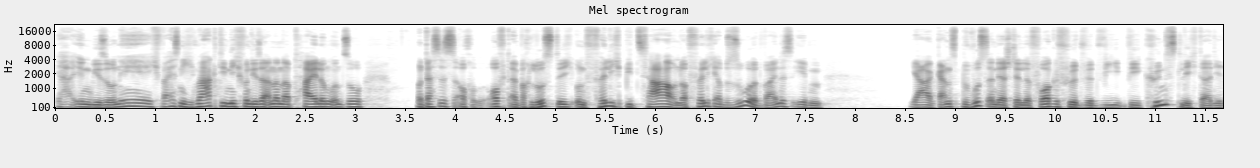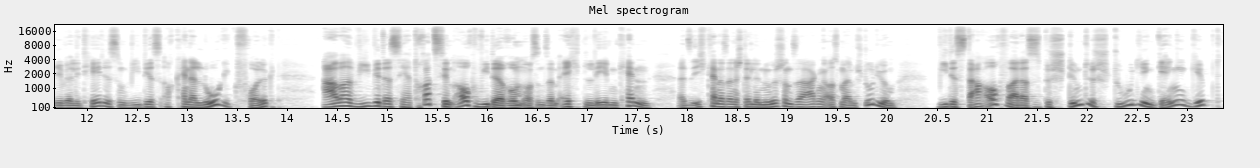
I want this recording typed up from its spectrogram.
ja, irgendwie so, nee, ich weiß nicht, ich mag die nicht von dieser anderen Abteilung und so. Und das ist auch oft einfach lustig und völlig bizarr und auch völlig absurd, weil es eben ja ganz bewusst an der Stelle vorgeführt wird, wie, wie künstlich da die Rivalität ist und wie das auch keiner Logik folgt, aber wie wir das ja trotzdem auch wiederum aus unserem echten Leben kennen. Also ich kann das an der Stelle nur schon sagen aus meinem Studium, wie das da auch war, dass es bestimmte Studiengänge gibt,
